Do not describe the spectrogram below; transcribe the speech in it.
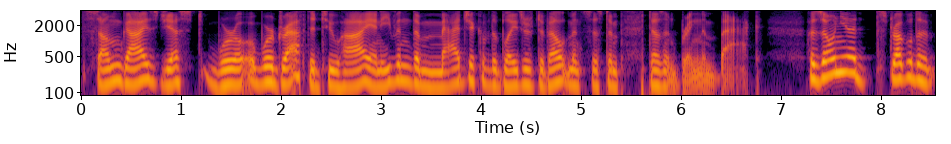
some guys just were were drafted too high, and even the magic of the Blazers development system doesn't bring them back. Hezonja struggled to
